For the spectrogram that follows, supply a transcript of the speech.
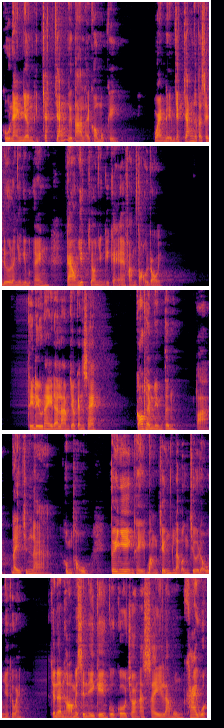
của nạn nhân thì chắc chắn người ta lại có một cái quan điểm, chắc chắn người ta sẽ đưa ra những cái mức án cao nhất cho những cái kẻ phạm tội rồi. Thì điều này đã làm cho cảnh sát có thêm niềm tin là đây chính là hung thủ. Tuy nhiên thì bằng chứng là vẫn chưa đủ nha các bạn. Cho nên họ mới xin ý kiến của cô John Asay là muốn khai quật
